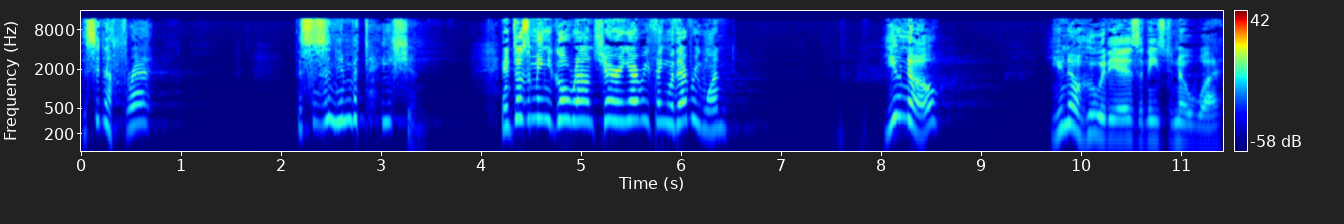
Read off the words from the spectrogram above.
This isn't a threat, this is an invitation. And it doesn't mean you go around sharing everything with everyone. You know. You know who it is that needs to know what.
